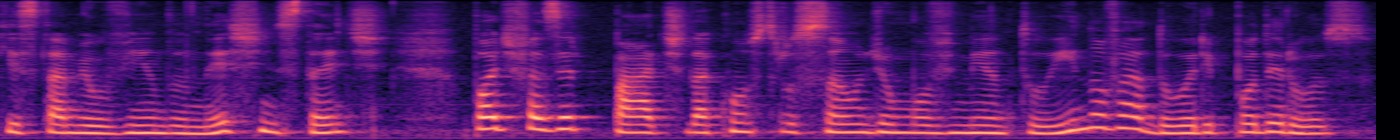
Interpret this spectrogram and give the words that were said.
Que está me ouvindo neste instante pode fazer parte da construção de um movimento inovador e poderoso.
